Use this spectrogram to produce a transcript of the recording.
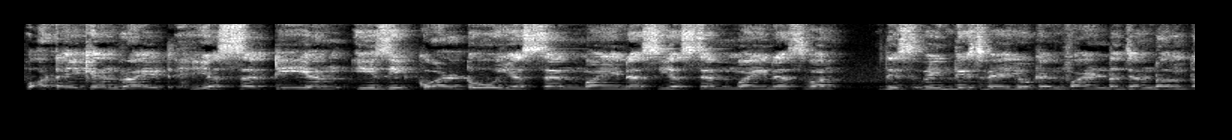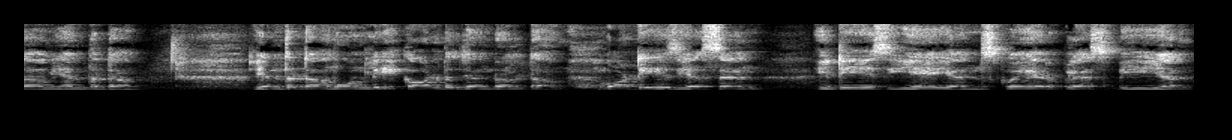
What I can write? Stn is equal to Sn minus Sn minus 1 this in this way you can find the general term nth term. Nth term only called general term. What is Sn it is an square plus bn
